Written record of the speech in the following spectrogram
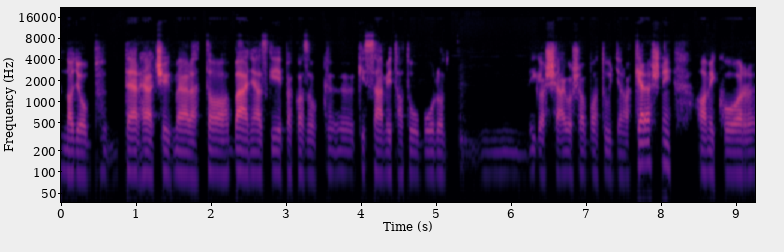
nagyobb terheltség mellett a bányászgépek azok kiszámítható módon igazságosabban tudjanak keresni, amikor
